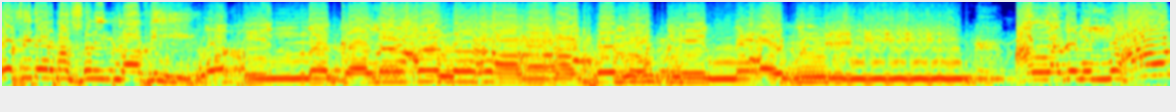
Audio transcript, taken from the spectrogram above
মসজিদের বাৎসরিক মাহফিল وإنك لعلى خلق عظيم আল্লাহ যেমন মহান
